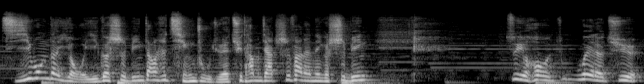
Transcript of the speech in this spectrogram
吉翁的有一个士兵，当时请主角去他们家吃饭的那个士兵，最后为了去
